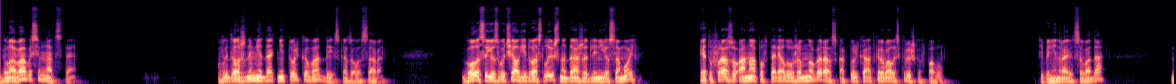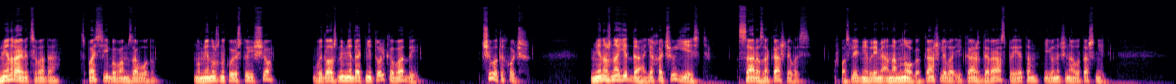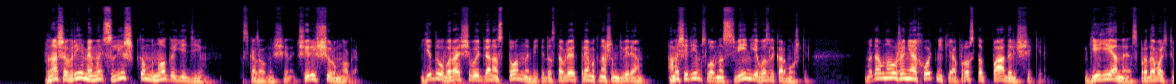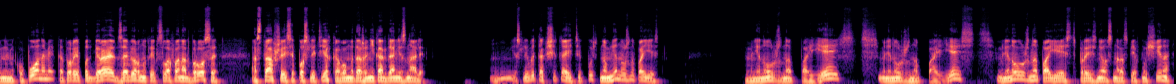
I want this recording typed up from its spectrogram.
Глава 18. «Вы должны мне дать не только воды», — сказала Сара. Голос ее звучал едва слышно даже для нее самой. Эту фразу она повторяла уже много раз, как только открывалась крышка в полу. «Тебе не нравится вода?» «Мне нравится вода. Спасибо вам за воду. Но мне нужно кое-что еще. Вы должны мне дать не только воды. Чего ты хочешь?» «Мне нужна еда. Я хочу есть». Сара закашлялась. В последнее время она много кашляла, и каждый раз при этом ее начинало тошнить. «В наше время мы слишком много едим», — сказал мужчина, — «чересчур много. Еду выращивают для нас тоннами и доставляют прямо к нашим дверям, а мы сидим, словно свиньи возле кормушки. Мы давно уже не охотники, а просто падальщики, гиены с продовольственными купонами, которые подбирают завернутые в целлофан отбросы, оставшиеся после тех, кого мы даже никогда не знали». Если вы так считаете, пусть, но мне нужно поесть. Мне нужно поесть, мне нужно поесть, мне нужно поесть, произнес нараспев мужчина.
